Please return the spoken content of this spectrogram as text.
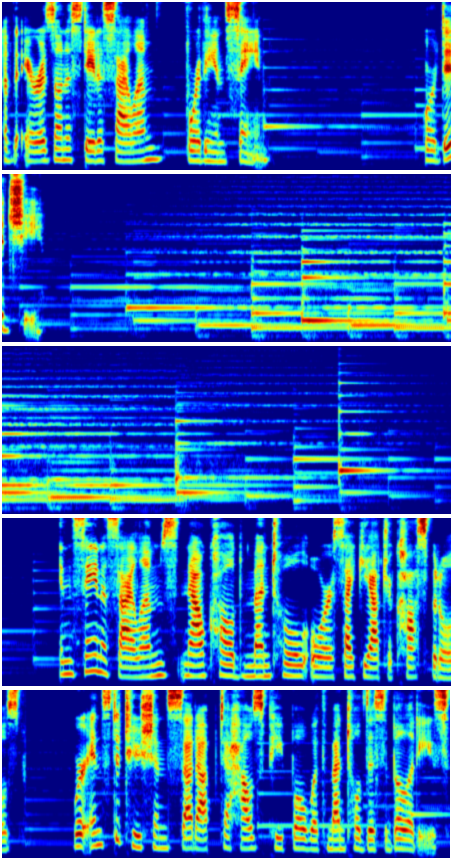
of the Arizona State Asylum for the Insane. Or did she? Insane asylums, now called mental or psychiatric hospitals, were institutions set up to house people with mental disabilities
